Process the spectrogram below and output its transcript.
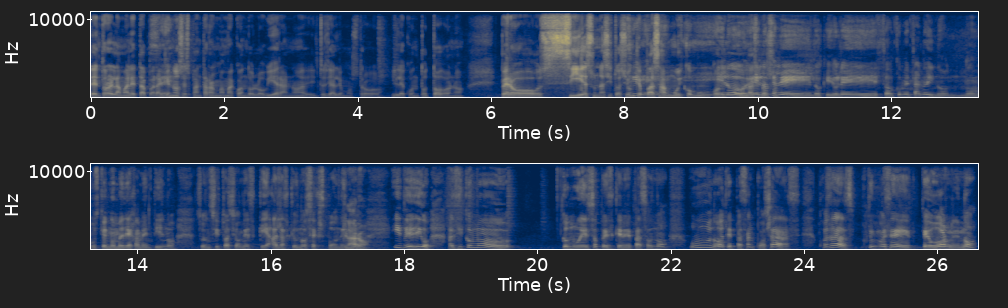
dentro de la maleta para que no se espantara mi mamá cuando lo viera, ¿no? Entonces ya le mostró y le contó todo, ¿no? Pero sí es una situación que pasa eh, muy común con, es lo, es lo que le, lo que yo le he estado comentando y no, no usted no me deja mentir, ¿no? Son situaciones que a las que uno se expone, claro. Y te digo, así como como eso pues que me pasó, ¿no? Uh, no, te pasan cosas, cosas pues, eh, peor, ¿no?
